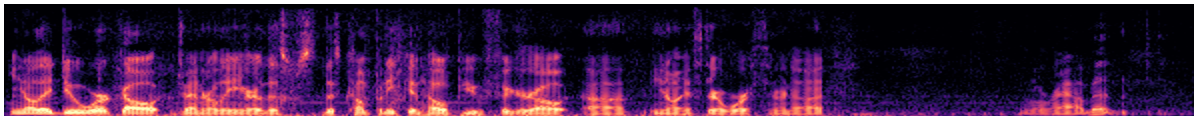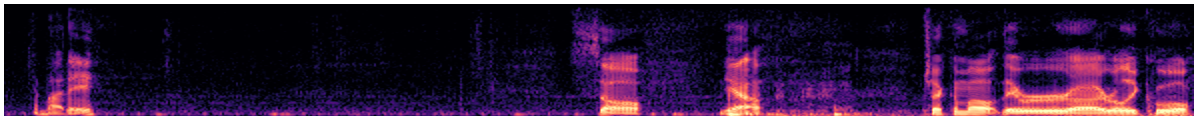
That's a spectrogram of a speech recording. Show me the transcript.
You know, they do work out generally, or this this company can help you figure out, uh, you know, if they're worth it or not. Little rabbit. Hey, buddy. So, yeah, check them out. They were uh, really cool.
